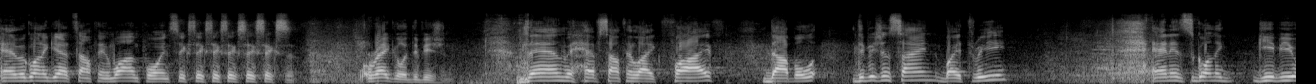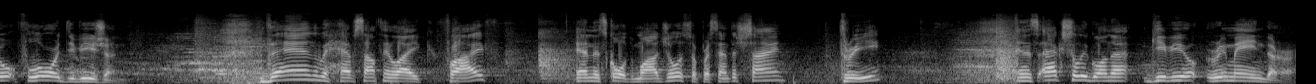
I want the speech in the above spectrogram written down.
and we're going to get something 1.666666 regular division. Then we have something like 5 double division sign by 3 and it's going to give you floor division. Then we have something like 5 and it's called modulus, so percentage sign, 3 and it's actually to give you remainder.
